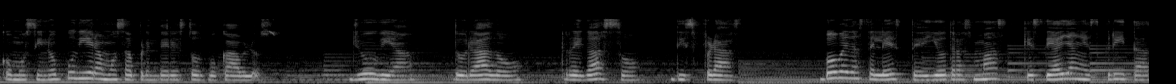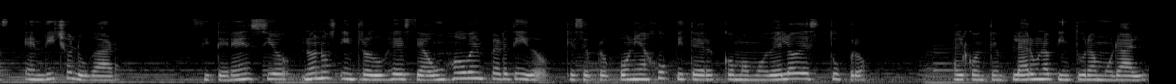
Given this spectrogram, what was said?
como si no pudiéramos aprender estos vocablos. Lluvia, dorado, regazo, disfraz, bóveda celeste y otras más que se hayan escritas en dicho lugar, si Terencio no nos introdujese a un joven perdido que se propone a Júpiter como modelo de estupro, al contemplar una pintura mural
